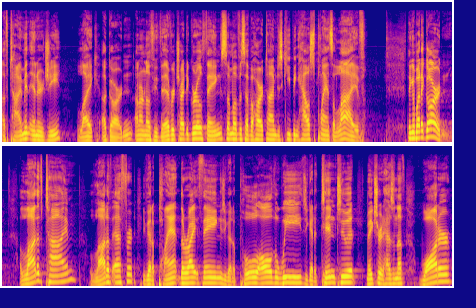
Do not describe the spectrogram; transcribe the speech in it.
of time and energy, like a garden. I don't know if you've ever tried to grow things. Some of us have a hard time just keeping house plants alive. Think about a garden. A lot of time, a lot of effort. You've got to plant the right things. You've got to pull all the weeds. You've got to tend to it, make sure it has enough water.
